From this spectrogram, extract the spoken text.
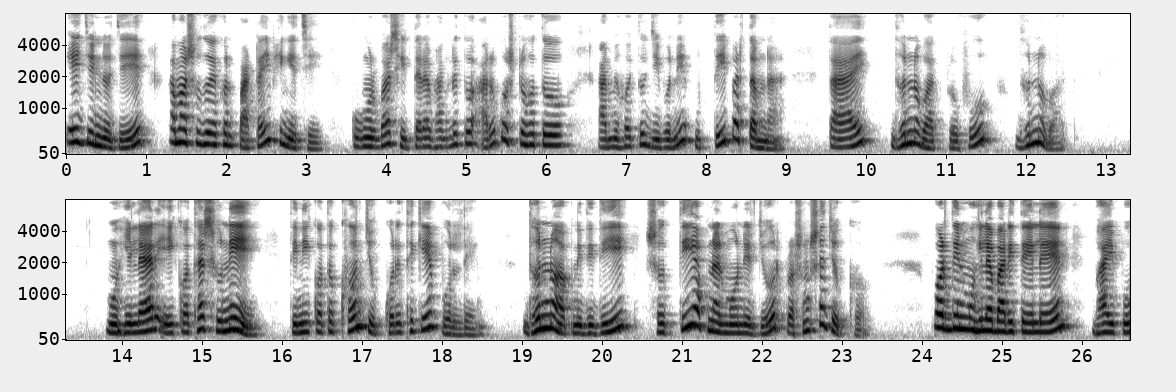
এই জন্য যে আমার শুধু এখন পাটাই ভেঙেছে, কোমর বা শিরদারা ভাঙলে তো আরও কষ্ট হতো, আমি হয়তো জীবনে উঠতেই পারতাম না। তাই ধন্যবাদ প্রভু, ধন্যবাদ। মহিলার এই কথা শুনে তিনি কতক্ষণ চুপ করে থেকে বললেন, ধন্য আপনি দিদি সত্যিই আপনার মনের জোর প্রশংসাযোগ্য। পরদিন মহিলা বাড়িতে এলেন, ভাইপো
